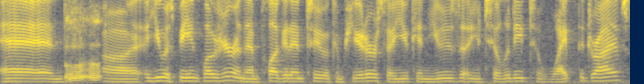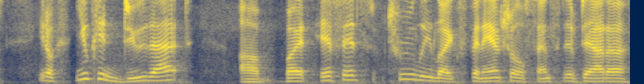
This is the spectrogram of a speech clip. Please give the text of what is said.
and uh, a USB enclosure and then plug it into a computer so you can use a utility to wipe the drives. You know, you can do that. Uh, but if it's truly like financial sensitive data,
